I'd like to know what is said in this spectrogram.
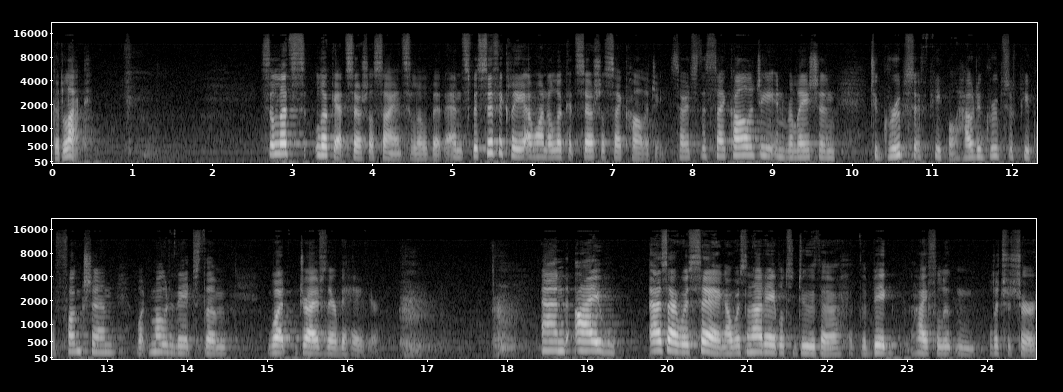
Good luck. So let's look at social science a little bit. And specifically, I want to look at social psychology. So it's the psychology in relation to groups of people. How do groups of people function? What motivates them? What drives their behavior? And I, as I was saying, I was not able to do the, the big highfalutin literature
